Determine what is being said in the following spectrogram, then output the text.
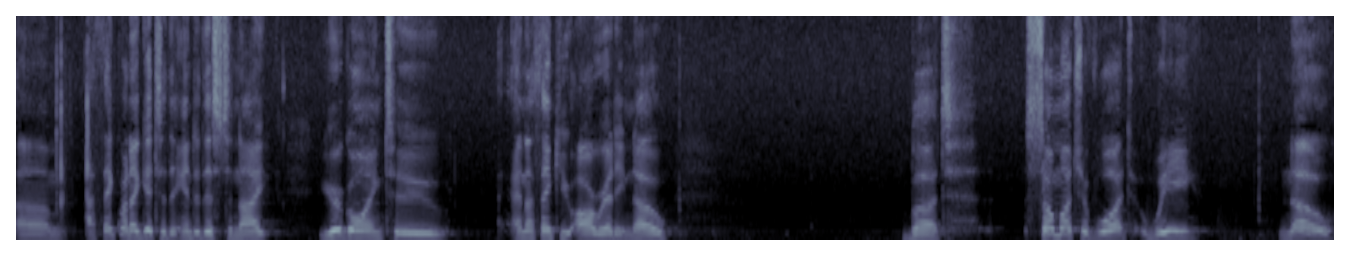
um, I think when I get to the end of this tonight, you're going to, and I think you already know, but so much of what we know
